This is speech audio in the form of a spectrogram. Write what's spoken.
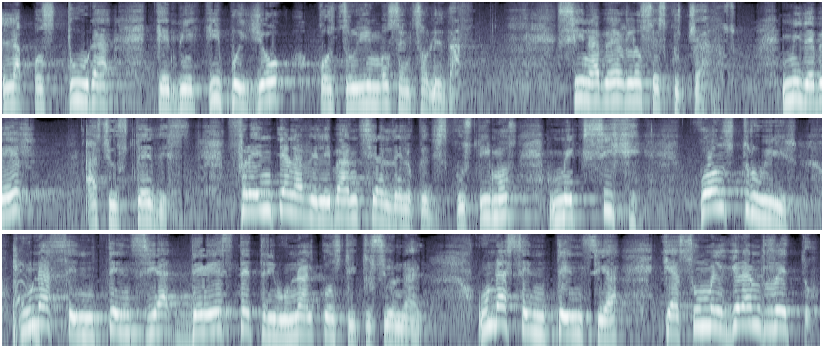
la postura que mi equipo y yo construimos en soledad, sin haberlos escuchado. Mi deber hacia ustedes, frente a la relevancia de lo que discutimos, me exige construir una sentencia de este Tribunal Constitucional, una sentencia que asume el gran reto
